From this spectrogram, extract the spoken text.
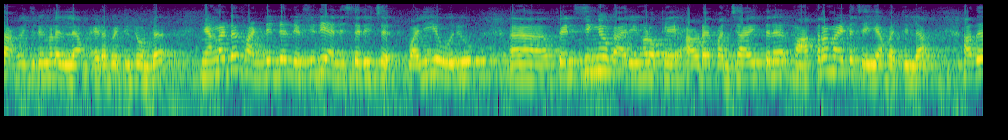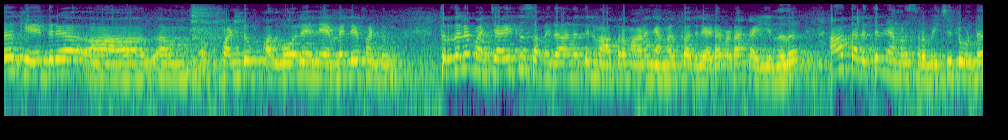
സാഹചര്യങ്ങളെല്ലാം ഇടപെട്ടിട്ടുണ്ട്. ഞങ്ങളുടെ ഫണ്ടിന്റെ ലഭ്യത അനുസരിച്ച് വലിയ ഒരു ഫെൻസിങ്ങോ കാര്യങ്ങളൊക്കെ അവിടെ പഞ്ചായത്തിന് മാത്രമായിട്ട് ചെയ്യാൻ പറ്റില്ല. അത് കേന്ദ്ര ഫണ്ടും അതുപോലെ തന്നെ എം എൽ എ ഫണ്ടും ത്രിതല പഞ്ചായത്ത് സംവിധാനത്തിൽ മാത്രമാണ് ഞങ്ങൾക്ക് അതിൽ ഇടപെടാൻ കഴിയുന്നത്. ആ തലത്തിൽ ഞങ്ങൾ ശ്രമിച്ചിട്ടുണ്ട്.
